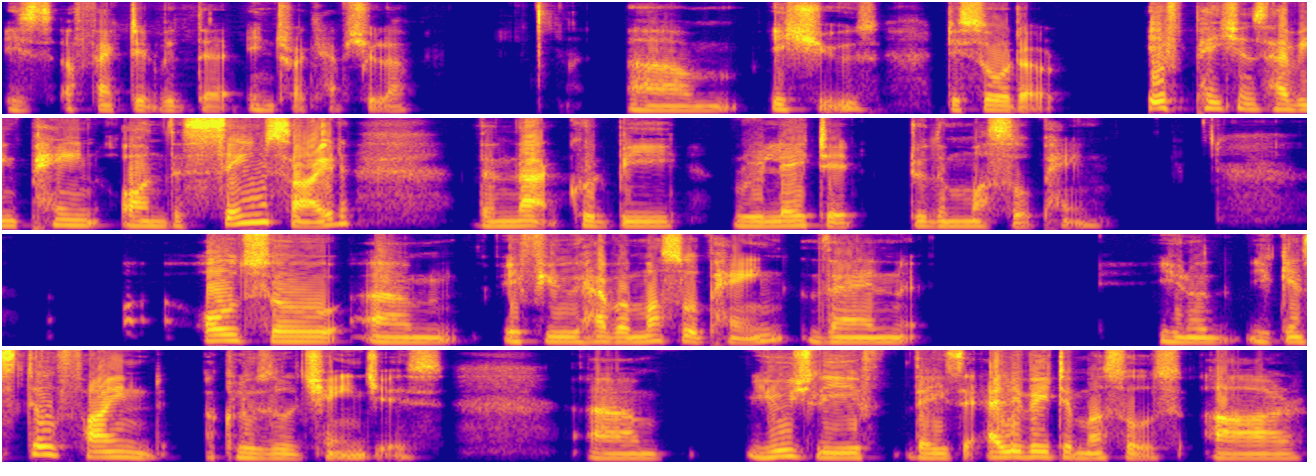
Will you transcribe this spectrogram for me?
is affected with the intracapsular um, issues disorder. If patients having pain on the same side, then that could be related to the muscle pain. Also, um, if you have a muscle pain, then you know you can still find occlusal changes. Um, usually, if these elevated muscles are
